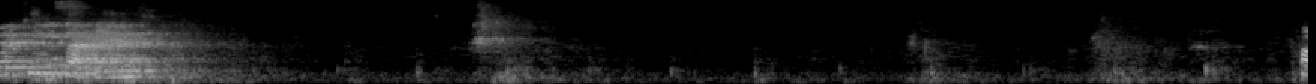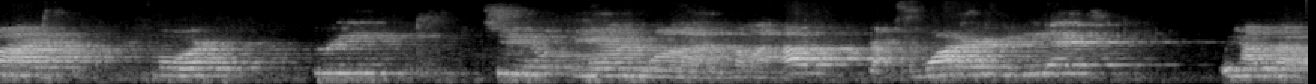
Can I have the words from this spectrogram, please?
15 seconds. Five, four, three, two, and one. Come on up, grab some water if you need it. We have about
